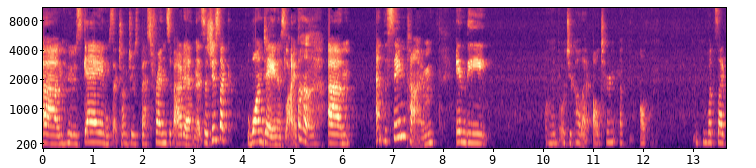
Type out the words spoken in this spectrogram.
um who's gay and he's like talking to his best friends about it and it's, it's just like one day in his life. Uh-huh. Um, at the same time, in the what would you call it? Altern, uh, what's like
